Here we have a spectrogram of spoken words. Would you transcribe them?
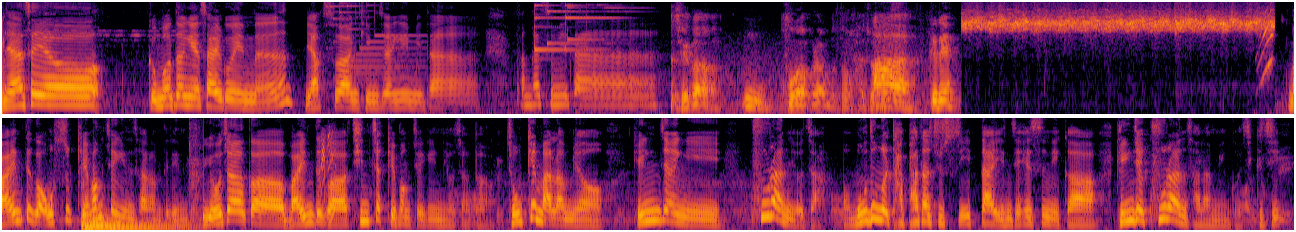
안녕하세요. 금호동에 살고 있는 약수한 김정희입니다. 반갑습니다. 제가 응. 궁합을 한번 더 가져왔어요. 아, 그래? 마인드가 오수 개방적인 사람들인데 여자가 마인드가 진짜 개방적인 여자다. 좋게 말하면 굉장히 쿨한 여자. 모든 걸 다 받아줄 수 있다 이제 했으니까 굉장히 쿨한 사람인 거지, 그지?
